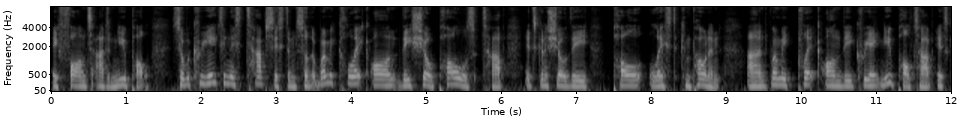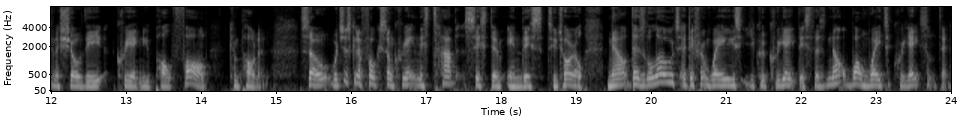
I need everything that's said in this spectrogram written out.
a form to add a new poll. So we're creating this tab system so that when we click on the show polls tab, it's going to show the poll list component. And when we click on the create new poll tab, it's going to show the create new poll form component. So we're just going to focus on creating this tab system in this tutorial. Now there's loads of different ways you could create this. There's not one way to create something.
